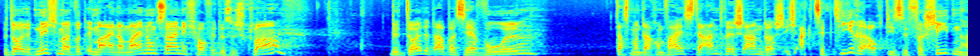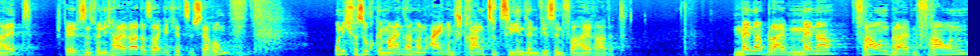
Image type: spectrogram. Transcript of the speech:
Bedeutet nicht, man wird immer einer Meinung sein, ich hoffe, das ist klar. Bedeutet aber sehr wohl, dass man darum weiß, der andere ist anders. Ich akzeptiere auch diese Verschiedenheit. Spätestens, wenn ich heirate, sage ich, jetzt ist er rum. Und ich versuche gemeinsam an einem Strang zu ziehen, denn wir sind verheiratet. Männer bleiben Männer, Frauen bleiben Frauen.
